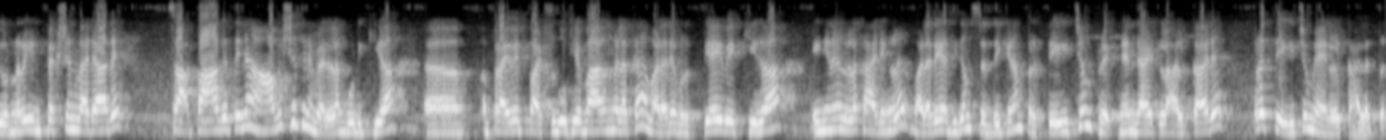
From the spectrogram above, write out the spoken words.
urinary infection വരാതെ പാകത്തിന് ആവശ്യത്തിന് വെള്ളം കുടിക്കുക പ്രൈവറ്റ് പാർട്സ് ഗുഹ്യഭാഗങ്ങളൊക്കെ വളരെ വൃത്തിയായി വെക്കുക ഇങ്ങനെയുള്ള കാര്യങ്ങൾ വളരെയധികം ശ്രദ്ധിക്കണം. പ്രത്യേകിച്ചും പ്രഗ്നന്റ് ആയിട്ടുള്ള ആൾക്കാർ പ്രത്യേകിച്ചും വേനൽക്കാലത്ത്.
